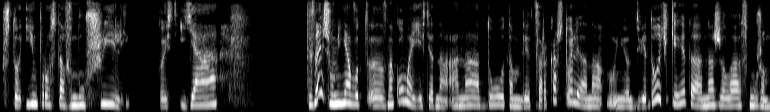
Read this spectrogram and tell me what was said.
что им просто внушили. То есть я ты знаешь, у меня вот э, знакомая есть одна, она до там лет 40, что ли, она, у нее две дочки, это она жила с мужем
